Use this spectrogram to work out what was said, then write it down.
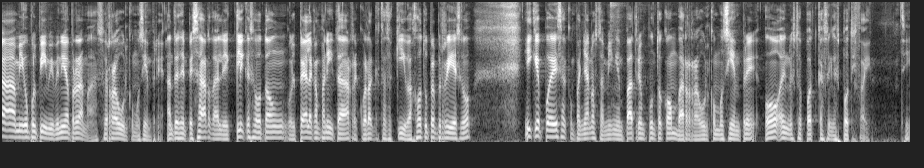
Hola amigo Pulpín, bienvenido al programa. Soy Raúl, como siempre. Antes de empezar, dale clic a ese botón, golpea la campanita, recuerda que estás aquí bajo tu propio riesgo y que puedes acompañarnos también en patreon.com barra Raúl como siempre o en nuestro podcast en Spotify. Sí.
